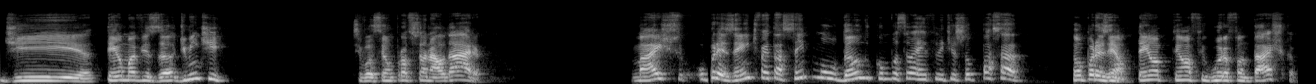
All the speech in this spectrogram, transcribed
de ter uma visão, de mentir. Se você é um profissional da área. Mas o presente vai estar sempre moldando como você vai refletir sobre o passado. Então, por exemplo, tem uma, tem uma figura fantástica,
